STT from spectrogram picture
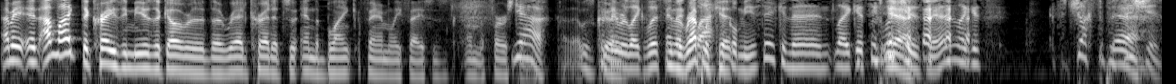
I mean, and I like the crazy music over the red credits and the blank family faces on the first Yeah, one. That was because they were like listening and to replicate, classical music, and then like it switches, man. Like it's it's a juxtaposition.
